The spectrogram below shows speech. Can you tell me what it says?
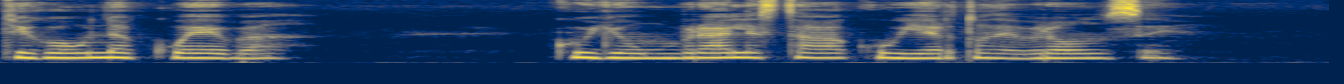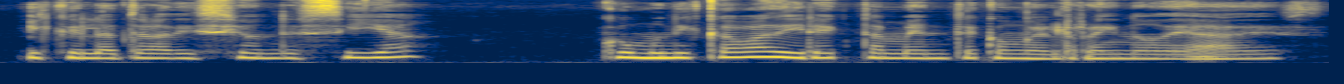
llegó a una cueva cuyo umbral estaba cubierto de bronce y que la tradición decía comunicaba directamente con el reino de Hades,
